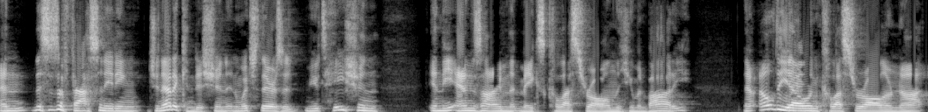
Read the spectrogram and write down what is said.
And this is a fascinating genetic condition in which there's a mutation in the enzyme that makes cholesterol in the human body. Now, LDL and cholesterol are not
